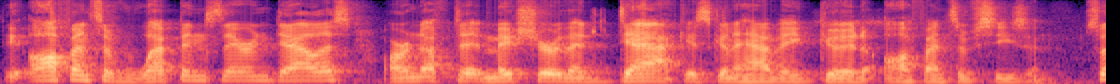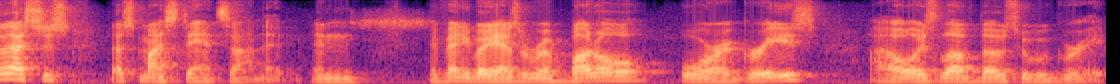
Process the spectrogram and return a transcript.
the offensive weapons there in Dallas are enough to make sure that Dak is going to have a good offensive season. So that's just that's my stance on it. And if anybody has a rebuttal or agrees, I always love those who agree.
